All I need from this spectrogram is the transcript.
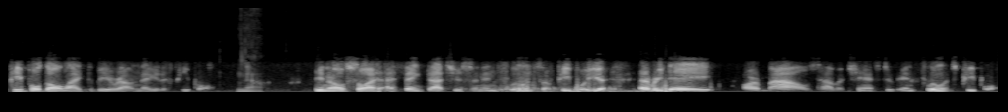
people don't like to be around negative people. No. You know, so I, I think that's just an influence of people. You, every day, our mouths have a chance to influence people.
